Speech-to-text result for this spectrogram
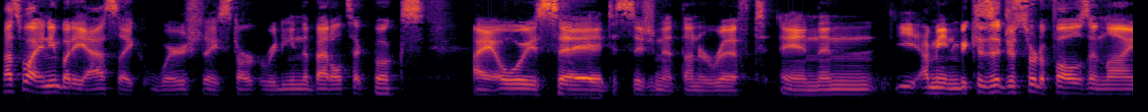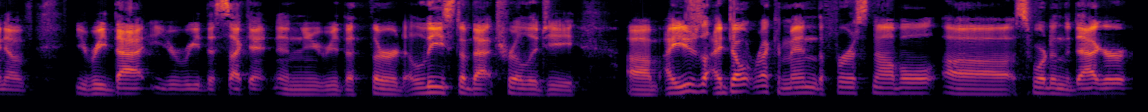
that's why anybody asks like where should I start reading the BattleTech books? I always say Decision at Thunder Rift, and then I mean because it just sort of falls in line of you read that, you read the second, and you read the third, at least of that trilogy. Um, I usually I don't recommend the first novel, uh, Sword and the Dagger.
